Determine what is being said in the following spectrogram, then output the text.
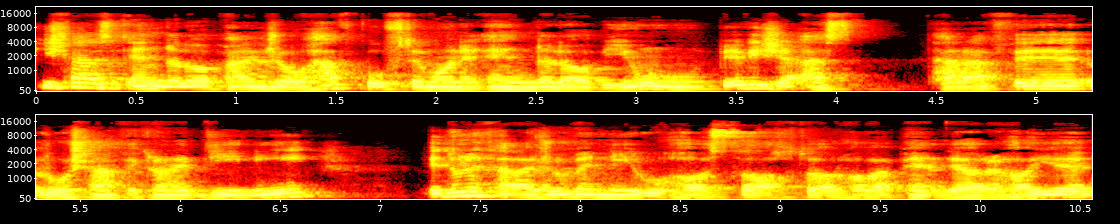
پیش از انقلاب 57 گفتمان انقلابیون به ویژه از طرف روشنفکران دینی بدون توجه به نیروها، ساختارها و پنداره های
